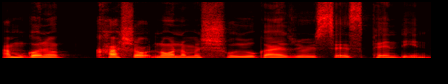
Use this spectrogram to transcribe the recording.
I'm gonna cash out now and i'm gonna show you guys where it says pending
